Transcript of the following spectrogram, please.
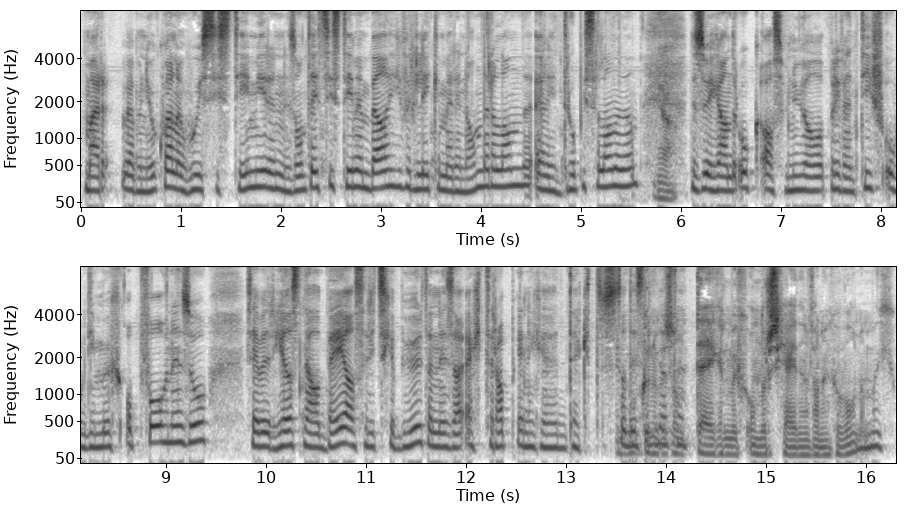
Maar we hebben nu ook wel een goed systeem hier, een gezondheidssysteem in België, vergeleken met in andere landen, eh, in tropische landen dan. Ja. Dus we gaan er ook, als we nu al preventief ook die mug opvolgen en zo, zijn we er heel snel bij. Als er iets gebeurt, dan is dat echt rap ingedekt. Dus En dat hoe is kunnen we zo'n tijgermug onderscheiden van een gewone mug?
